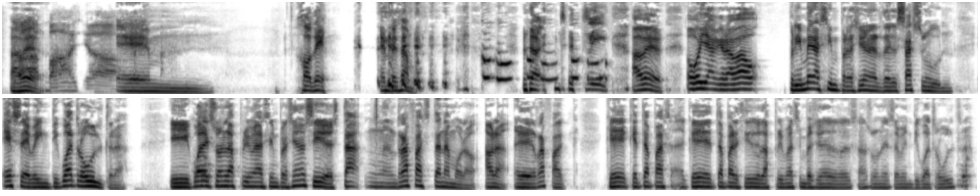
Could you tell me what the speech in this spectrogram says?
A ver, Papaya. em, joder, empezamos. sí, a ver, hoy ha grabado primeras impresiones del Samsung S24 Ultra. ¿Y cuáles son las primeras impresiones? Sí, está, mm, Rafa está enamorado. Ahora, eh, Rafa, ¿qué, qué, te ha pas- ¿qué te ha parecido las primeras impresiones del Samsung S24 Ultra?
